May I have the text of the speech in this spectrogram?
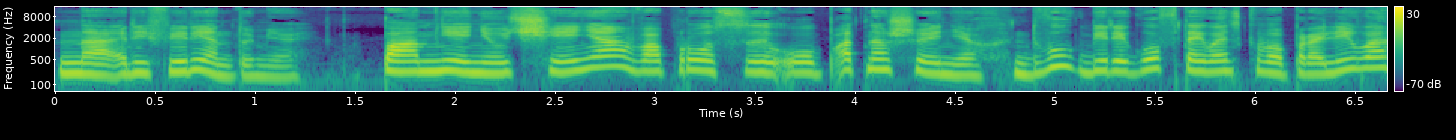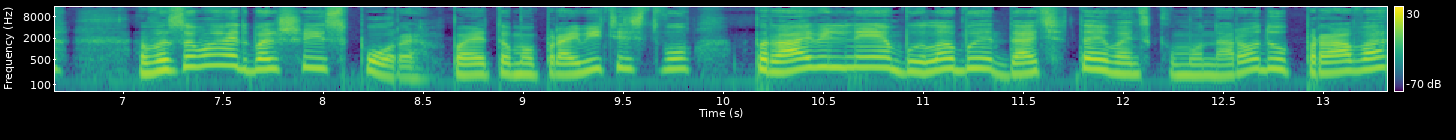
на референдуме. По мнению Ченя, вопросы об отношениях двух берегов Тайваньского пролива вызывают большие споры, поэтому правительству правильнее было бы дать тайваньскому народу право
